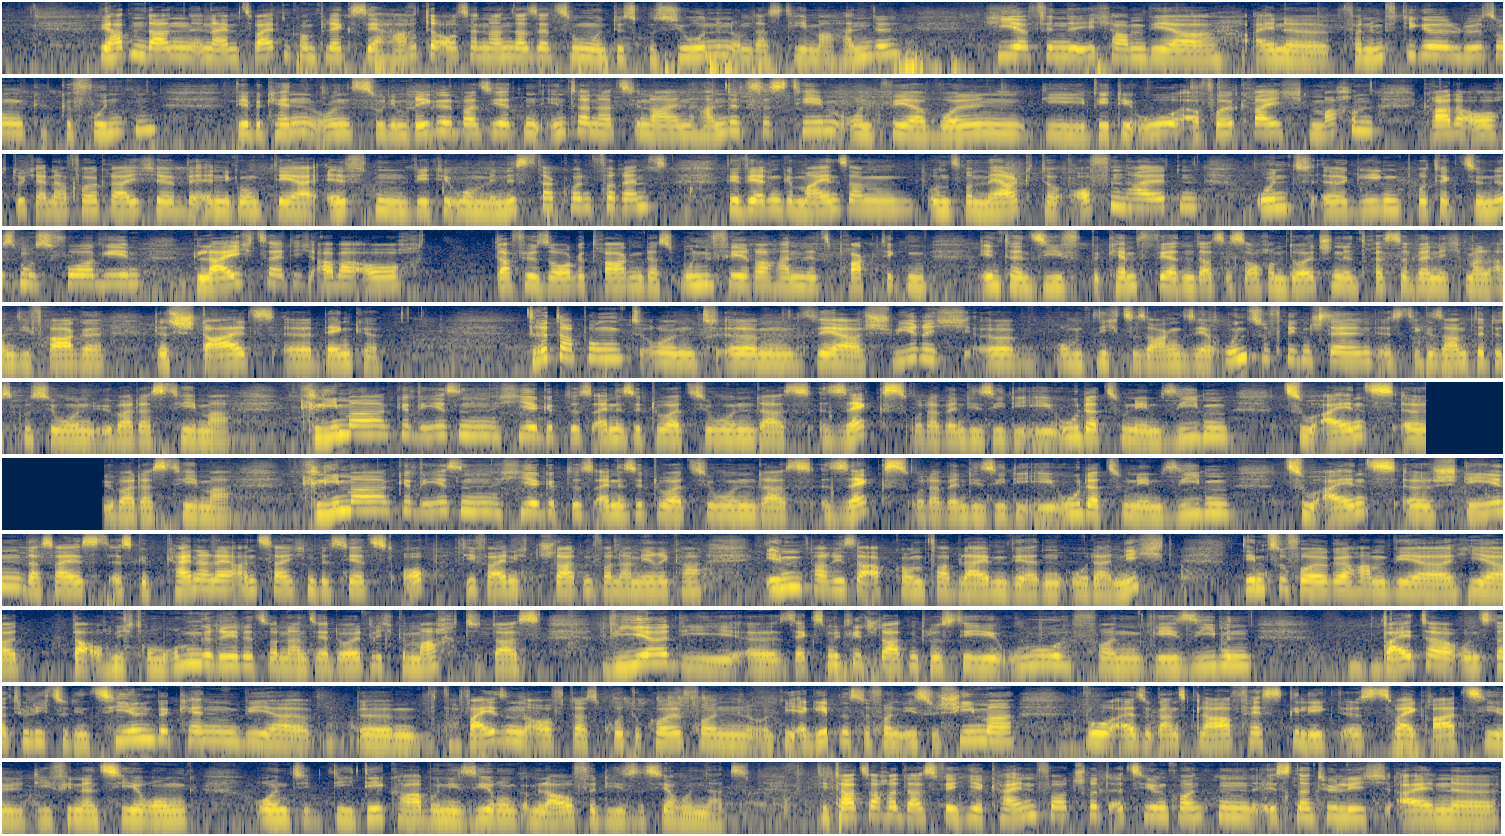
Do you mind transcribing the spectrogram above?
Wir hatten dann in einem zweiten Komplex sehr harte Auseinandersetzungen und Diskussionen um das Thema Handel. Hier, finde ich, haben wir eine vernünftige Lösung gefunden. Wir bekennen uns zu dem regelbasierten internationalen Handelssystem und wir wollen die WTO erfolgreich machen, gerade auch durch eine erfolgreiche Beendigung der 11. WTO-Ministerkonferenz. Wir werden gemeinsam unsere Märkte offen halten und äh, gegen Protektionismus vorgehen, gleichzeitig aber auch dafür Sorge tragen, dass unfaire Handelspraktiken intensiv bekämpft werden. Das ist auch im deutschen Interesse, wenn ich mal an die Frage des Stahls äh, denke. Dritter Punkt und ähm, sehr schwierig, äh, um nicht zu sagen sehr unzufriedenstellend, ist die gesamte Diskussion über das Thema Klima gewesen. Hier gibt es eine Situation, dass sechs oder wenn die Sie die EU dazu nehmen, sieben zu eins äh, über das Thema Klima gewesen. Hier gibt es eine Situation, dass sechs oder wenn die Sie die EU dazu nehmen, sieben zu eins äh, stehen. Das heißt, es gibt keinerlei Anzeichen bis jetzt, ob die Vereinigten Staaten von Amerika im Pariser Abkommen verbleiben werden oder nicht. Demzufolge haben wir hier da auch nicht drum geredet, sondern sehr deutlich gemacht, dass wir, die äh, sechs Mitgliedstaaten plus die EU von G7, weiter uns natürlich zu den Zielen bekennen. Wir ähm, verweisen auf das Protokoll von und die Ergebnisse von Isushima, wo also ganz klar festgelegt ist, zwei Grad Ziel, die Finanzierung und die Dekarbonisierung im Laufe dieses Jahrhunderts. Die Tatsache, dass wir hier keinen Fortschritt erzielen konnten, ist natürlich eine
